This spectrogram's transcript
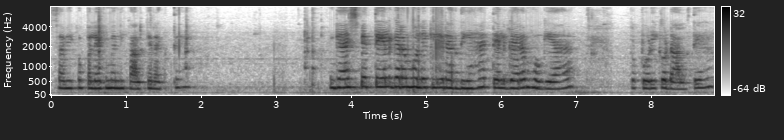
सभी को प्लेट में निकाल के रखते हैं। गैस पे तेल गरम होने के लिए रख दिए हैं। तेल गरम हो गया है। तो पूड़ी को डालते हैं।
